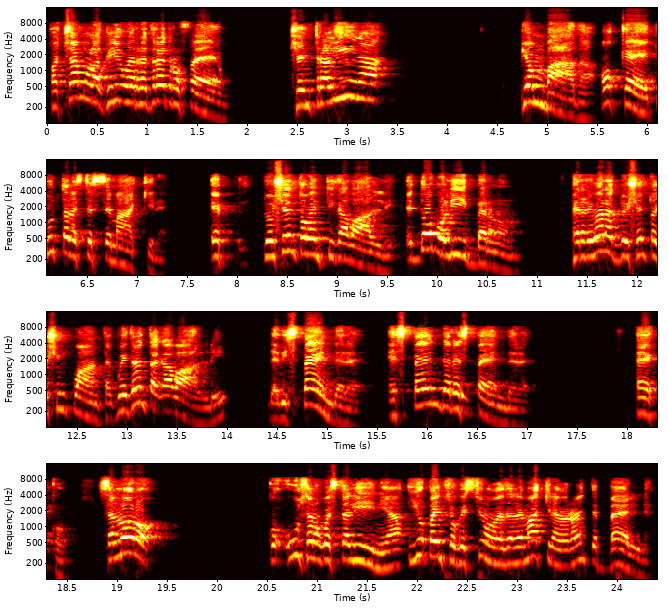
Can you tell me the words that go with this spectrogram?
facciamo la Clio R3 trofeo, centralina piombata, ok, tutte le stesse macchine, e 220 cavalli, e dopo liberano per arrivare a 250, quei 30 cavalli devi spendere e spendere e spendere. Ecco, se loro usano questa linea, io penso che siano delle macchine veramente belle,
